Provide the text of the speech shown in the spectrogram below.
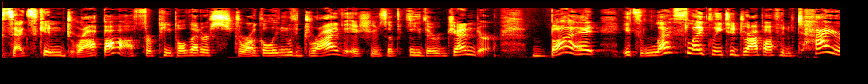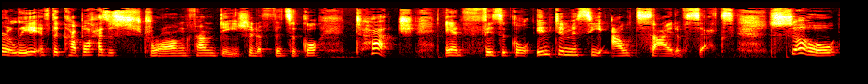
sex can drop off for people that are struggling with drive issues of either gender. But it's less likely to drop off entirely if the couple has a strong foundation of physical touch and physical intimacy outside of sex. So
